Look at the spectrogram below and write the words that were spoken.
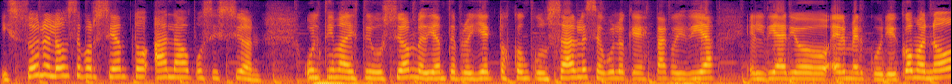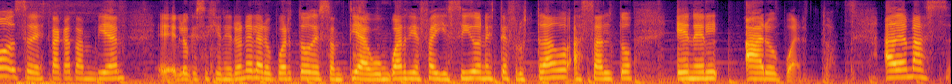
y solo el 11% a la oposición. Última distribución mediante proyectos concursables, según lo que destaca hoy día el diario El Mercurio. Y como no, se destaca también eh, lo que se generó en el aeropuerto de Santiago, un guardia fallecido en este frustrado asalto en el aeropuerto. Además,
